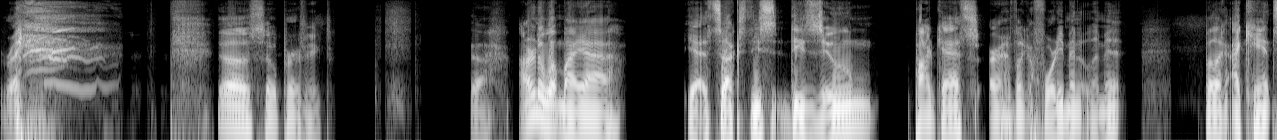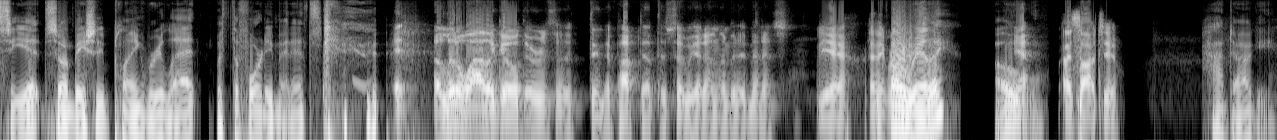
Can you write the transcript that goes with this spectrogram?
Right. oh, so perfect. Uh, I don't know what my uh yeah, it sucks. These these Zoom podcasts are have like a 40 minute limit. But like I can't see it, so I'm basically playing roulette with the 40 minutes. A little while ago, there was a thing that popped up that said we had unlimited minutes. Yeah, I think. We're oh, good. really? Oh, Yeah. I saw it too. hot doggy.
